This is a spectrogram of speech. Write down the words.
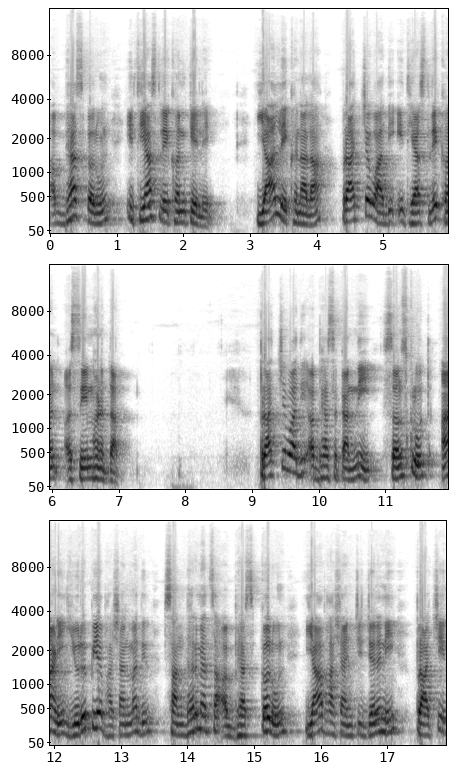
अभ्यास करून इतिहास लेखन केले. या लेखनाला प्राच्यवादी इतिहास लेखन असे म्हणतात. प्राच्यवादी अभ्यासकांनी संस्कृत आणि युरोपीय भाषांमधील सांधर्म्याचा अभ्यास करून या भाषांची जननी प्राचीन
